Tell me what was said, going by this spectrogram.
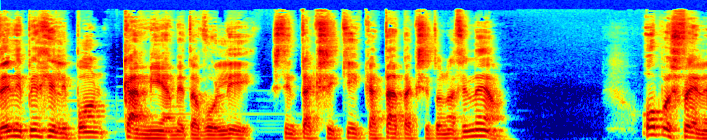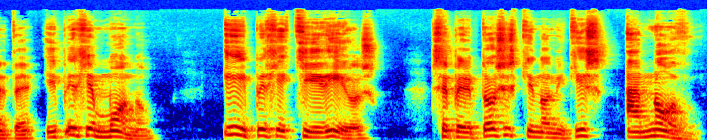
Δεν υπήρχε λοιπόν καμία μεταβολή στην ταξική κατάταξη των Αθηναίων. Όπως φαίνεται υπήρχε μόνο ή υπήρχε κυρίως σε περιπτώσεις κοινωνικής ανόδου.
